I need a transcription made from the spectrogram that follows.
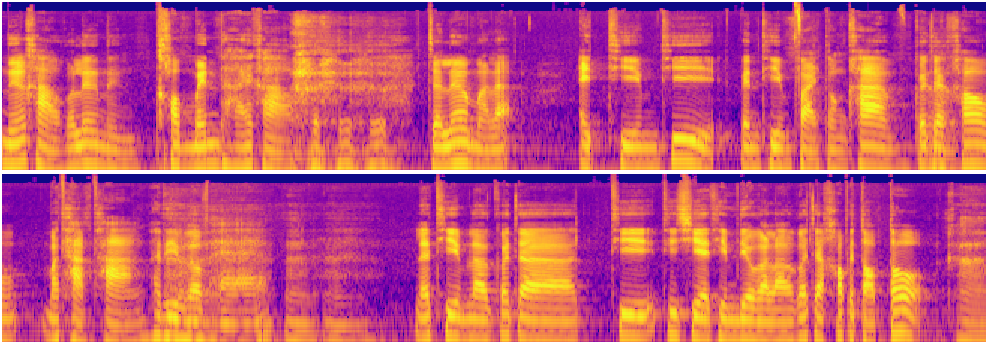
เนื้อข่าวก็เรื่องหนึ่งคอมเมนต์ท้ายข่าว จะเริ่มมาละไอ้ทีมที่เป็นทีมฝ่ายตรงข้ามก็จะเข้ามาถากถางถ้าทีมเราแพ้อ่าอ่าและทีมเราก็จะที่ที่เชียร์ทีมเดียวกับเราก็จะเข้าไปตอบโต้ครับ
